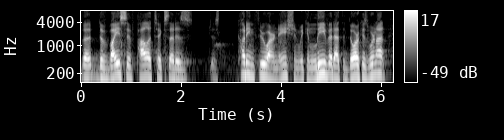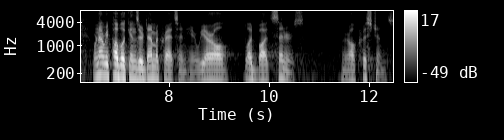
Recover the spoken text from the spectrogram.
the divisive politics that is just cutting through our nation. We can leave it at the door because we're not, we're not Republicans or Democrats in here. We are all blood bought sinners, we're all Christians.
